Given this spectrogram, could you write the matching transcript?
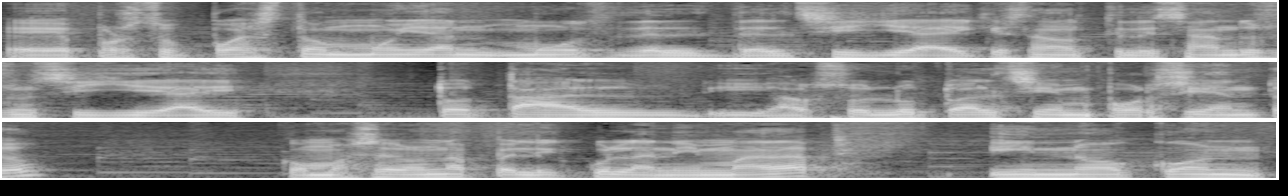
Eh, por supuesto, muy al mood del, CGI que están utilizando. Es un CGI total y absoluto al 100%. Como ser una película animada. Y no con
